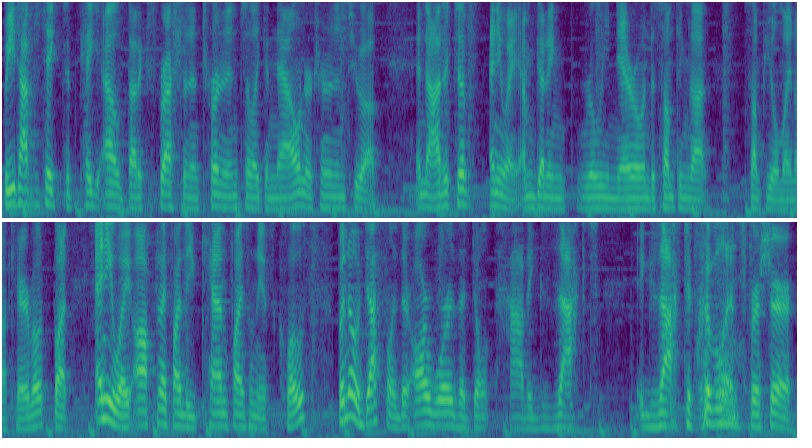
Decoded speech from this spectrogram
but you'd have to take to pig out that expression and turn it into like a noun or turn it into a an adjective. Anyway, I'm getting really narrow into something that some people might not care about. But anyway, often I find that you can find something that's close. But no, definitely there are words that don't have exact exact equivalents for sure.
